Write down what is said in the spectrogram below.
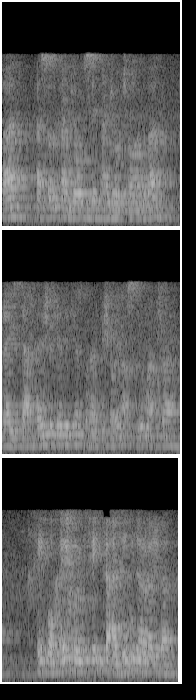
بعد از سال 53 54 و بعد رئیس دفترش رو کرد یکی از هنرپیشه های اصلی و مطرح. خیلی با خیلی خیلی عظیمی در حقیقت.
